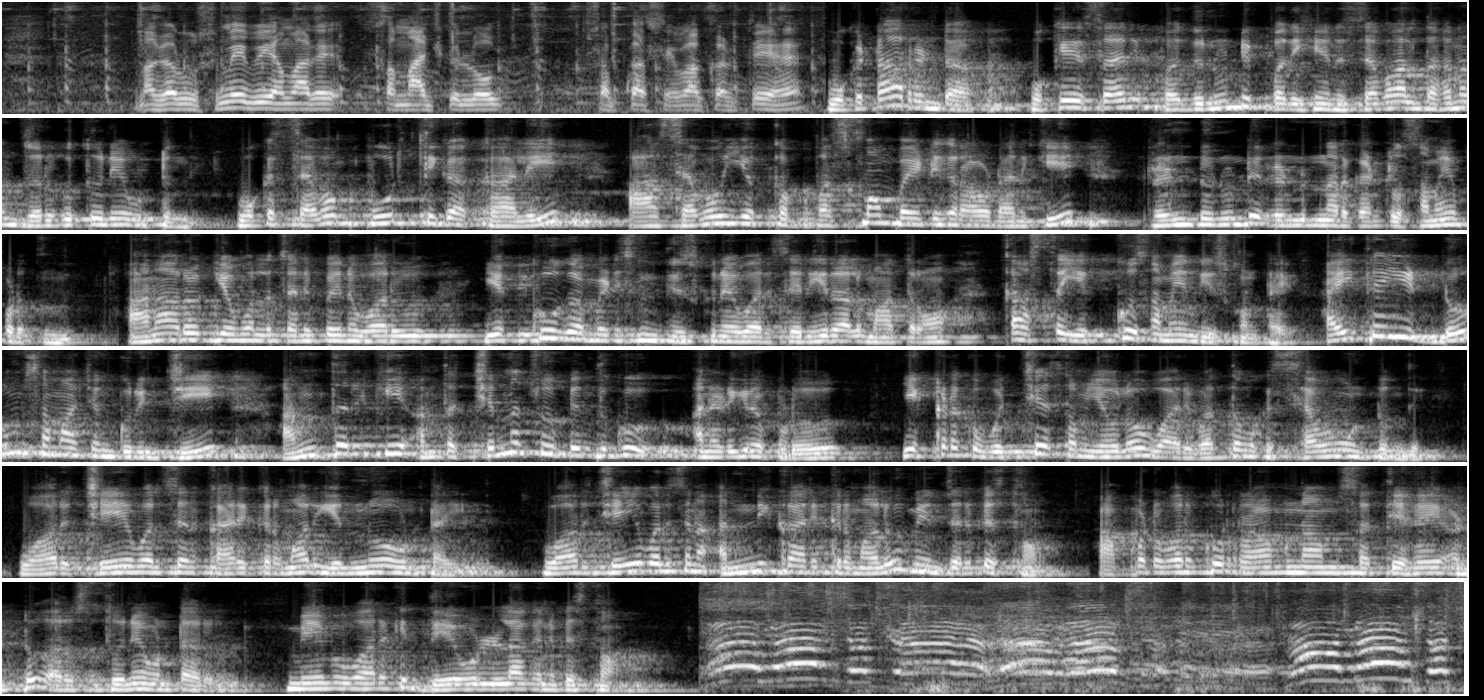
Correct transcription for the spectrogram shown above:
मगर उसमें भी हमारे समाज के लोग सबका सेवा करते हैं ఒకటా రెండా ఒకేసారి పది నుండి పదిహేను శవాల దహనం జరుగుతూనే ఉంటుంది ఒక శవం పూర్తిగా కాలి ఆ శవం యొక్క భస్మం బయటికి రావడానికి రెండు నుండి రెండున్నర గంటల సమయం పడుతుంది అనారోగ్యం వల్ల చనిపోయిన వారు ఎక్కువగా మెడిసిన్ తీసుకునే వారి శరీరాలు మాత్రం కాస్త ఎక్కువ సమయం తీసుకుంటాయి అయితే ఈ డోమ్ సమాజం గురించి అందరికీ అంత చిన్న చూపెందుకు అని అడిగినప్పుడు ఇక్కడకు వచ్చే సమయంలో వారి వద్ద ఒక శవం ఉంటుంది. వారు చేయవలసిన కార్యక్రమాలు ఎన్నో ఉంటాయి. వారు చేయవలసిన అన్ని కార్యక్రమాలు మేము జరిపిస్తాం. అప్పటి వరకు రామ్ నామ్ సత్యహై అంటూ అరుస్తూనే ఉంటారు. మేము వారికి దేవుళ్ళా కనిపిస్తాం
